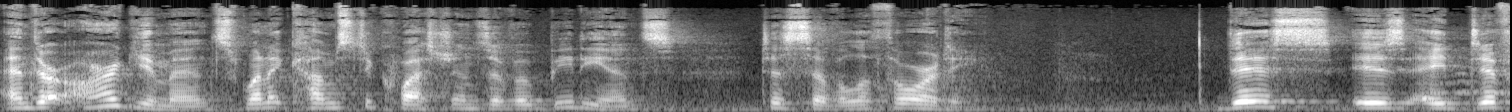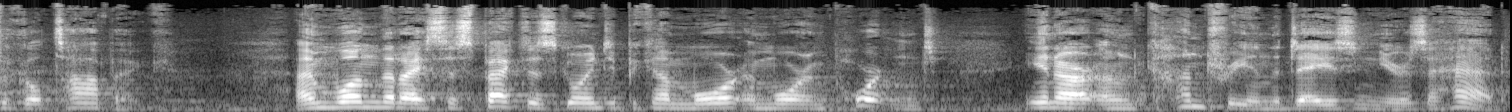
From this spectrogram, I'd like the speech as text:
and their arguments when it comes to questions of obedience to civil authority. This is a difficult topic and one that I suspect is going to become more and more important in our own country in the days and years ahead.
